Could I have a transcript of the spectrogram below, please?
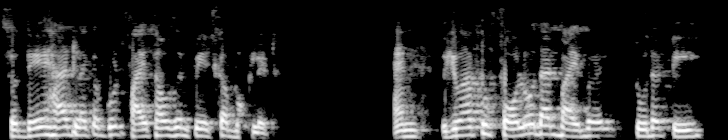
So they had like a good 5,000 page ka booklet. And you have to follow that Bible to the T.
